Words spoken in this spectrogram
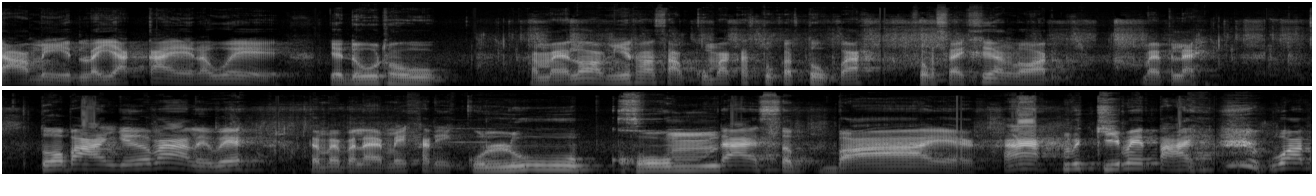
ดาเมจระยะใกล้นะเว้ย อย่าดูถูกทำไมรอบนี้โทรศัพท์กูมากระตุกกระตุกวะสงสัยเครื่องร้อน ไม่เป็นไร ตัวบางเยอะมากเลยเว้ย แต่ไม่เป็นไรไม่คณิกกูรูปคมได้สบายฮะเมื่อกี้ไม่ตายวัด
